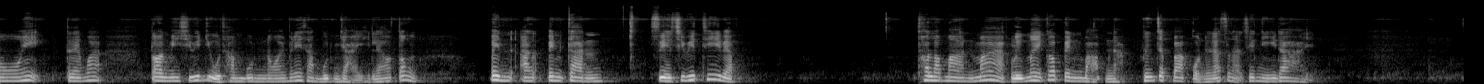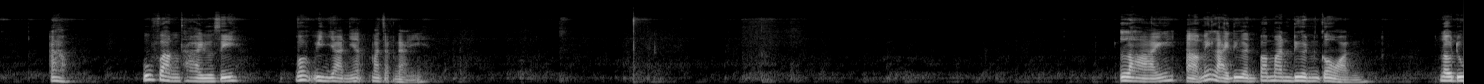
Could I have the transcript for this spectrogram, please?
น้อยแสดงว่าตอนมีชีวิตอยู่ทำบุญน้อยไม่ได้ทำบุญใหญ่แล้วต้องเป็นเป็นการเสียชีวิตที่แบบ ทรมานมากหรือไม่ก็เป็นบาปหนัก ถึงจะปรากฏในลักษณะเช่นนี้ได้อ้าผู้ฟังทายดูสิว่าวิญญาณเนี้ยมาจากไหน หลายอ่าไม่หลายเดือนประมาณเดือนก่อน เราดู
